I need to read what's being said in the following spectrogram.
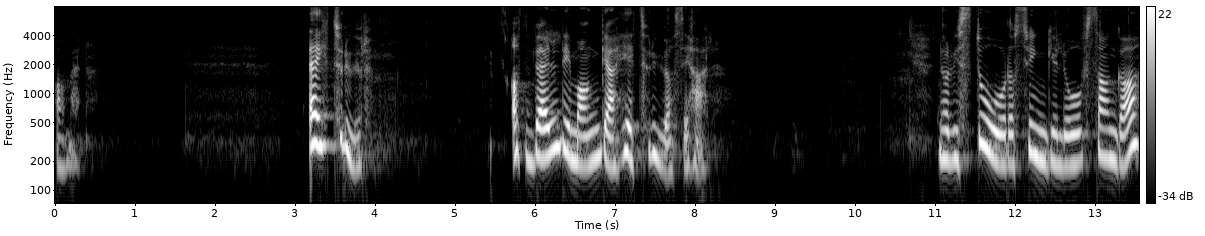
Amen. Jeg tror at veldig mange har trua si her når vi står og synger lovsanger,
